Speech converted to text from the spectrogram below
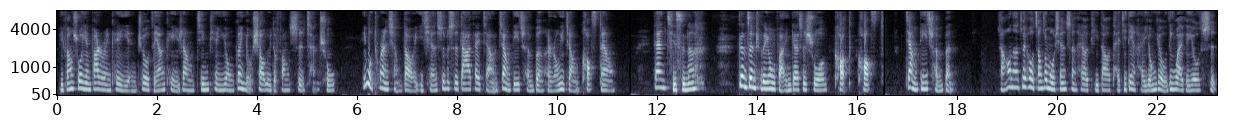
比方说，研发人员可以研究怎样可以让晶片用更有效率的方式产出。诶，我突然想到，以前是不是大家在讲降低成本，很容易讲 cost down？但其实呢？更正确的用法应该是说 cut cost，降低成本。然后呢，最后张忠谋先生还有提到台积电还拥有另外一个优势。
